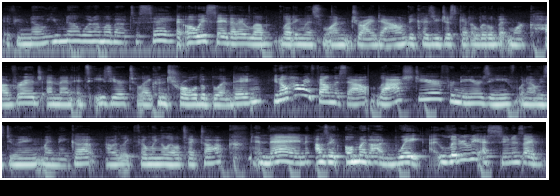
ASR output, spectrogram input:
If you know, you know what I'm about to say. I always say that I love letting this one dry down because you just get a little bit more coverage and then it's easier to like control the blending. You know how I found this out? Last year for New Year's Eve when I was doing my makeup, I was like filming a little TikTok and then I was like, oh my God, wait. literally as soon as I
